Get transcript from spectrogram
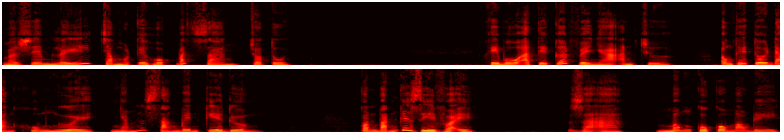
mà James lấy trong một cái hộp bắt giang cho tôi. Khi bố Atticus về nhà ăn trưa, ông thấy tôi đang khum người nhắm sang bên kia đường. Con bắn cái gì vậy? Dạ, mông của cô mau đi.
